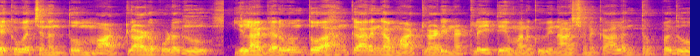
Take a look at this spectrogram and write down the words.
ఏకవచనంతో మాట్లాడకూడదు. ఇలా గర్వంతో అహంకారంగా మాట్లాడినట్లయితే మనకు వినాశన కాలం తప్పదు.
